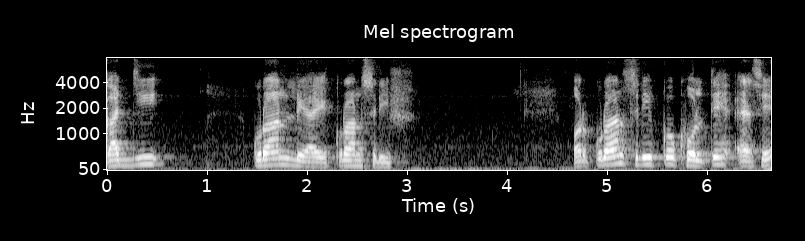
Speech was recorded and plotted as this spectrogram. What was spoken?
काजी कुरान ले आए, कुरान शरीफ। और कुरान शरीफ को खोलते हैं ऐसे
